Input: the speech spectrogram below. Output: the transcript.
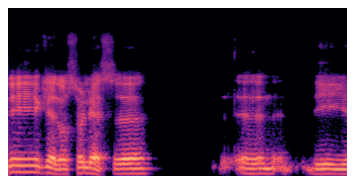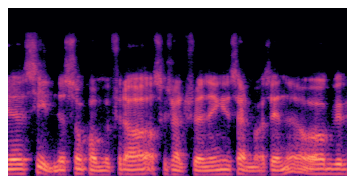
vi gleder oss til å lese eh, de sidene som kommer fra Asker Seilforening i Seilmagasinet. Og vi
